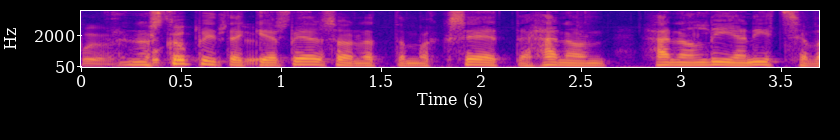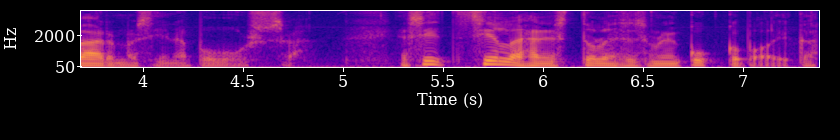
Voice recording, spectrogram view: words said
pu- No Stubin tekee persoonattomaksi se, että hän on, hän on liian itsevarma siinä puvussa. Ja sit, silloin hänestä tulee se semmoinen kukkopoika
